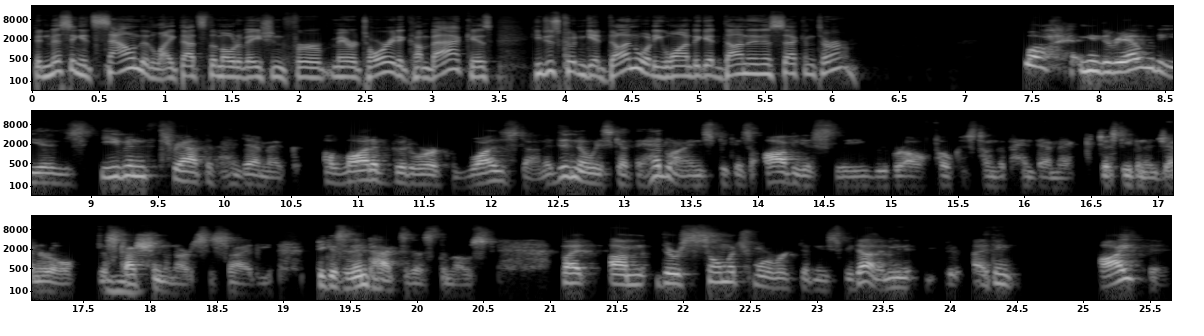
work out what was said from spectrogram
been missing. It sounded like that's the motivation for Tory to come back is he just couldn't get done what he wanted to get done in his second term. Well, I mean, the reality is, even throughout the pandemic, a lot of good work was done. It didn't always get the headlines because obviously we were all focused on the pandemic, just even in general mm-hmm. discussion mm-hmm. in our society, because it impacted us the most. But um, there's so much more work that needs to be done. I mean, I think, I think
